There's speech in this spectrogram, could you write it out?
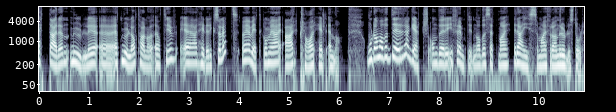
dette er mulig, eh, et mulig alternativ, er heller ikke så lett, og jeg vet ikke om jeg er klar helt ennå. Hvordan hadde dere reagert om dere i fremtiden hadde sett meg reise meg fra en rullestol?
